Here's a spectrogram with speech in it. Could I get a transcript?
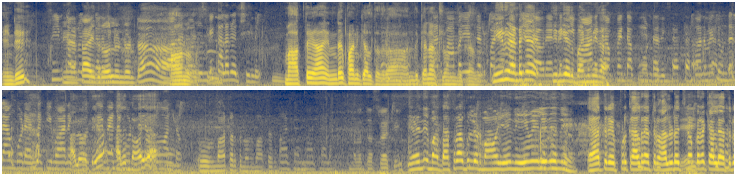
ఏంటి? ఐదు రోజులు ఉండుంట అవును. నుండి కలర్ వచ్చింది. మా అత్తయ్య ఎండకు పనికి వెళ్తుందిరా అందుకని అట్లా ఉంది కదా. నేను ఎండకే తిరిగేది బండి మీద. ఎండ ఓ, మాట్లాడుతున్నాను మాట్లాడు మాట్లాడు మాట్లాడు మన దసరాకి ఏంది మా దసరా బుల్లెడు మామ ఏంది ఏమీ లేదేంది యాత్ర ఎప్పుడు కలర్ యాత్ర? అల్లుడు వచ్చినప్పుడు కళ్ళ యాత్ర.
